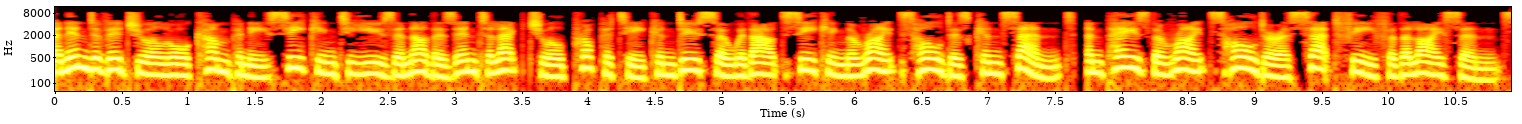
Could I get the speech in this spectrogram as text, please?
an individual or company seeking to use another's intellectual property can do so without seeking the rights holder's consent, and pays the rights holder a set fee for the license.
